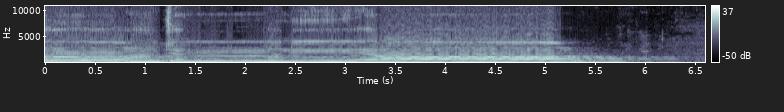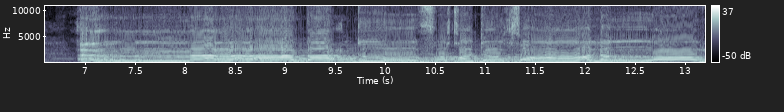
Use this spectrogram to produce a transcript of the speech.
وسراجا منيرا أما فقد قال الله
